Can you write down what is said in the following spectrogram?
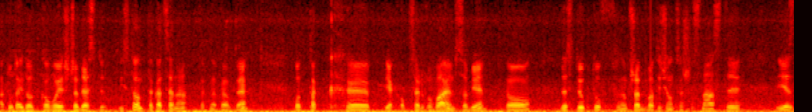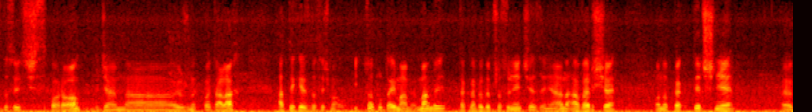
A tutaj dodatkowo jeszcze desty. I stąd taka cena tak naprawdę. Bo tak e, jak obserwowałem sobie, to destruktów na przykład 2016 jest dosyć sporo. Widziałem na różnych portalach, a tych jest dosyć mało. I co tutaj mamy? Mamy tak naprawdę przesunięcie jedzenia. Na awersie ono praktycznie e,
